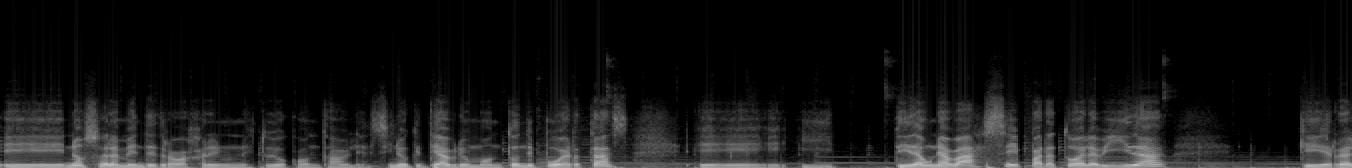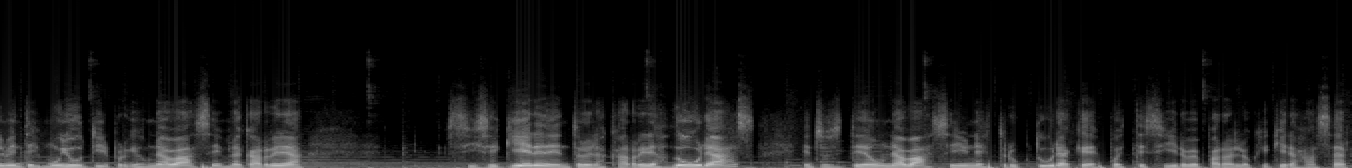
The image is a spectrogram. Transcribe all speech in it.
eh, no solamente trabajar en un estudio contable, sino que te abre un montón de puertas eh, y te da una base para toda la vida que realmente es muy útil, porque es una base, es una carrera, si se quiere, dentro de las carreras duras, entonces te da una base y una estructura que después te sirve para lo que quieras hacer.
